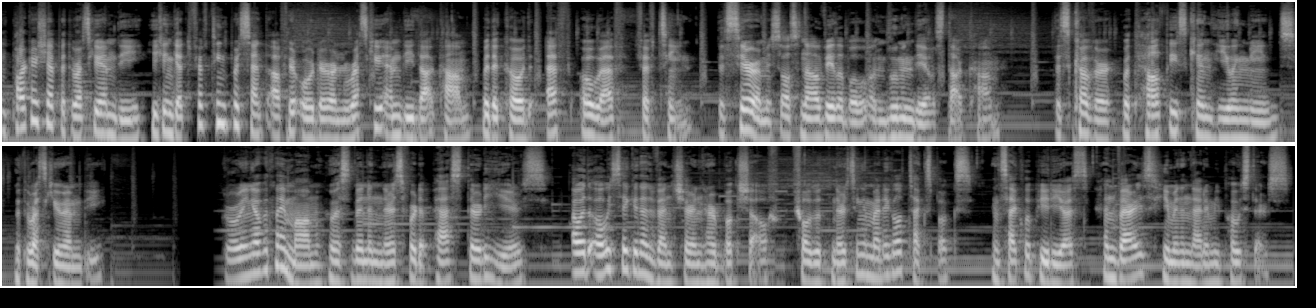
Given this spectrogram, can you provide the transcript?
In partnership with RescueMD, you can get 15% off your order on rescuemd.com with the code FOF15. The serum is also now available on bloomingdales.com. Discover what healthy skin healing means with RescueMD. Growing up with my mom, who has been a nurse for the past 30 years, I would always take an adventure in her bookshelf filled with nursing and medical textbooks, encyclopedias, and various human anatomy posters.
